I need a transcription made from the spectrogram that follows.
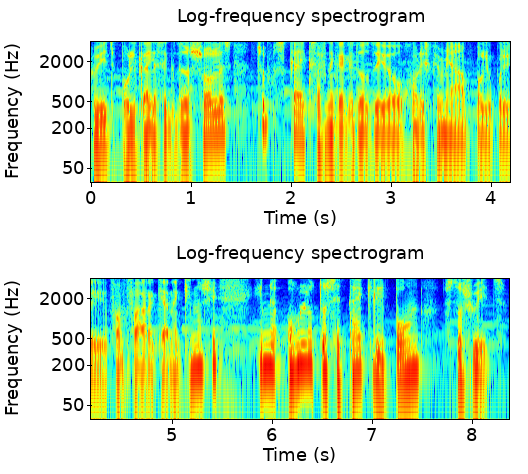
Switch, πολύ καλές εκδόσεις όλες και όπως σκάει ξαφνικά και το 2 χωρίς καμιά πολύ πολύ φανφάρα και ανακοίνωση είναι όλο το σετάκι λοιπόν στο Switch.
